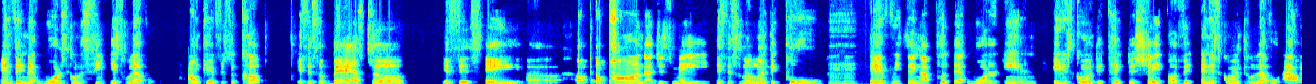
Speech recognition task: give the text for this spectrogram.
and then that water is going to seek its level. I don't care if it's a cup, if it's a bathtub, if it's a uh, a, a pond I just made, if it's an Olympic pool. Mm-hmm. Everything I put that water in, it is going to take the shape of it and it's going to level out.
